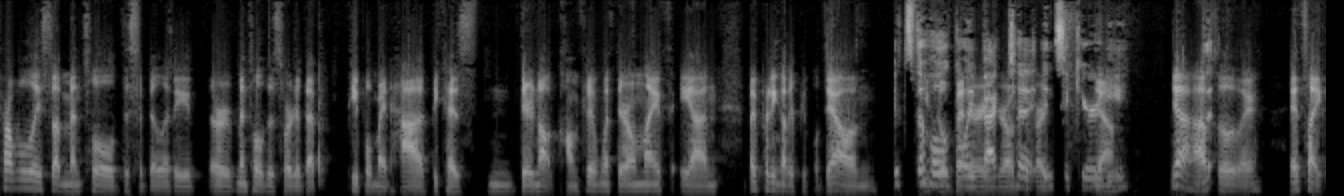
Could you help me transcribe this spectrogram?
probably some mental disability or mental disorder that people might have because they're not confident with their own life and by putting other people down it's the whole going back to insecurity. Yeah, absolutely. It's like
